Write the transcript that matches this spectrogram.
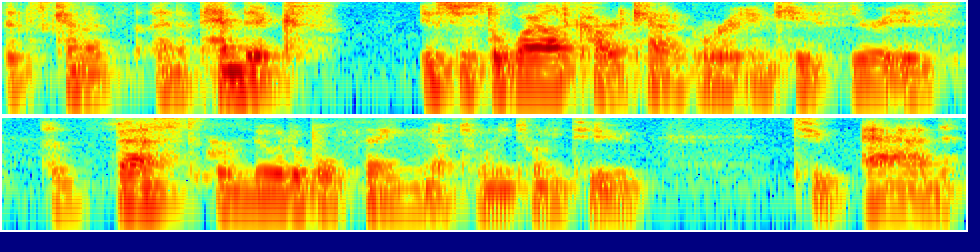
it's kind of an appendix is just a wild card category in case there is a best or notable thing of 2022 to add.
